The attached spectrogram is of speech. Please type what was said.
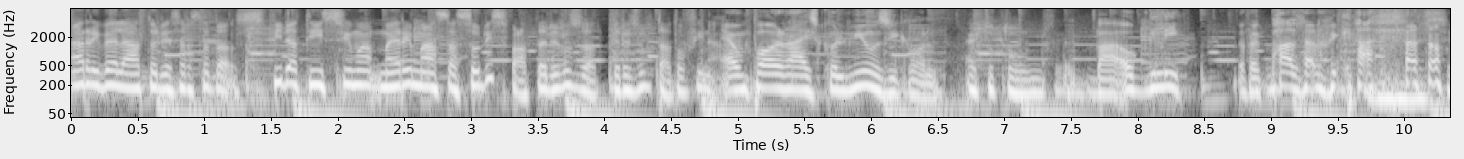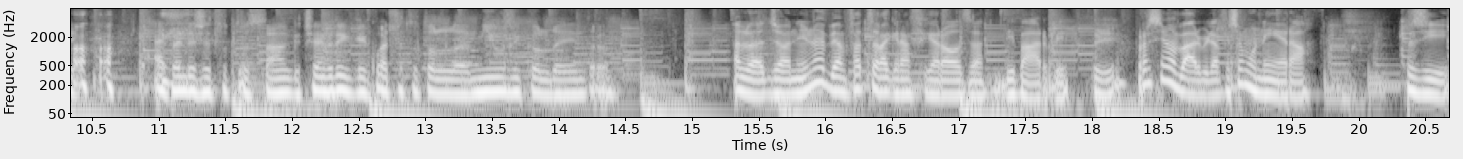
Ha rivelato di essere stata sfidatissima, ma è rimasta soddisfatta del, risu- del risultato finale. È un po' un high school musical. È tutto un. Sì. Ba- o Glee, dove ballano e cantano. Sì. Eh, prende c'è tutto il sangue. Cioè, vedi che qua c'è tutto il musical dentro. Allora, Johnny, noi abbiamo fatto la grafica rosa di Barbie. Sì. Prossima Barbie la facciamo nera. Così.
